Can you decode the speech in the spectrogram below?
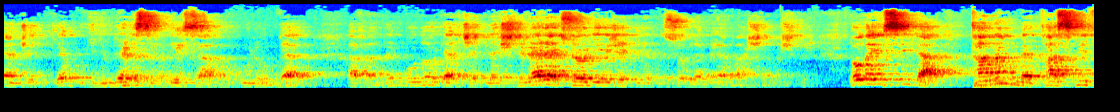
öncelikle bu ilimleri sınıf İhsan-ı Ulum'da efendim bunu gerçekleştirerek söyleyeceklerini söylemeye başlamıştır. Dolayısıyla tanım ve tasnif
